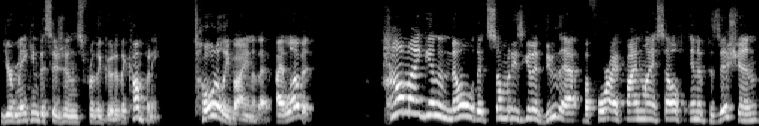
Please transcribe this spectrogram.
you're making decisions for the good of the company. Totally buy into that. I love it. How am I going to know that somebody's going to do that before I find myself in a position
